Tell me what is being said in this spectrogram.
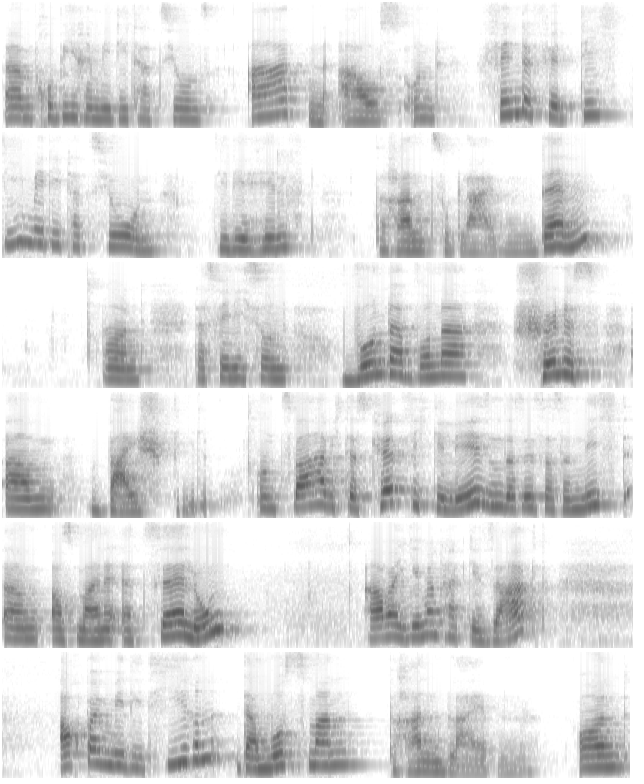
ähm, probiere Meditationsarten aus und finde für dich die Meditation, die dir hilft, dran zu bleiben. Denn, und das finde ich so ein wunder, wunderschönes ähm, Beispiel. Und zwar habe ich das kürzlich gelesen, das ist also nicht ähm, aus meiner Erzählung, aber jemand hat gesagt, auch beim Meditieren, da muss man dranbleiben. Und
